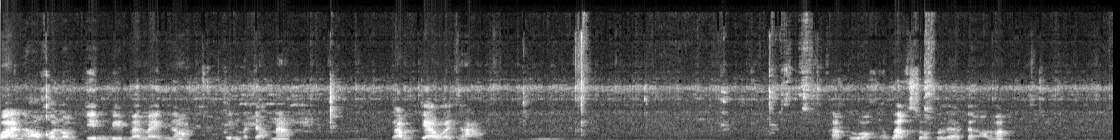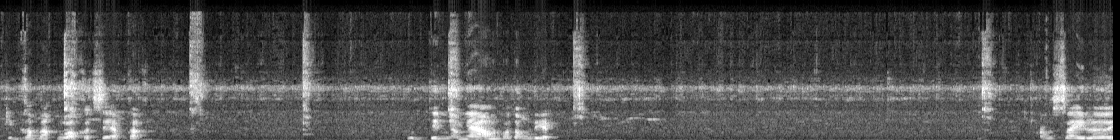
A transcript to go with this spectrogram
บ้านเฮาขนมจีนบีบแม่ไม่พี่น้องขึ้นมาจากน้ำจำแก้วไว้ถามพักลวกทั้งพักสดก็แล้ว แต่เฮามักกินข้าวพักลวกก็แซ่บครับคุณเต็นยาๆมันก็ต้องเด็ด เอาใส่เลย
